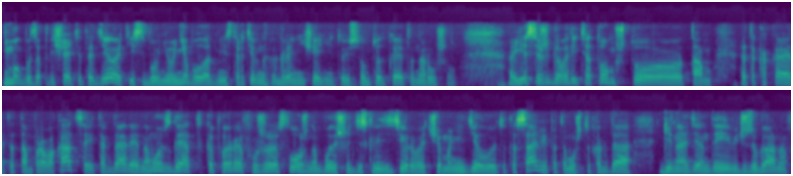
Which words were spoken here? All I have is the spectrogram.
не мог бы запрещать это делать, если бы у него не было административных ограничений, то есть он только это нарушил. А если же говорить о том, что там это какая-то там провокация и так далее, на мой взгляд, КПРФ уже сложно больше дискредитировать, чем они делают это сами, потому что когда Геннадий Андреевич Зюганов,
